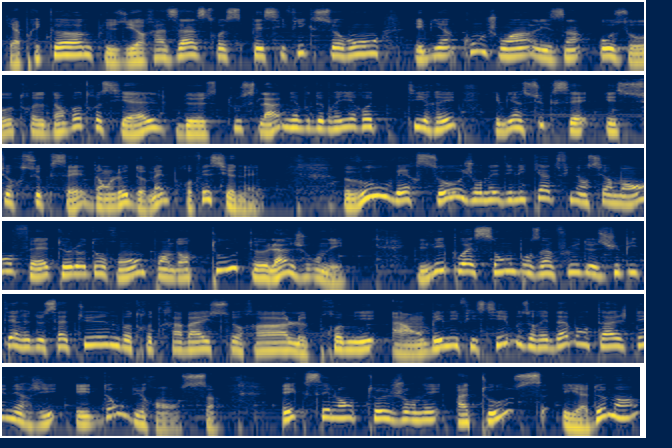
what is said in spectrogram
Capricorne, plusieurs astres spécifiques seront eh conjoints les uns aux autres dans votre ciel. De tout cela, eh bien, vous devriez retirer eh bien, succès et sursuccès dans le domaine professionnel. Vous, Verseau, journée délicate financièrement, faites l'odoron pendant toute la journée. Les poissons, bons influx de Jupiter et de Saturne, votre travail sera le premier à en bénéficier, vous aurez davantage d'énergie et d'endurance. Excellente journée à tous et à demain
